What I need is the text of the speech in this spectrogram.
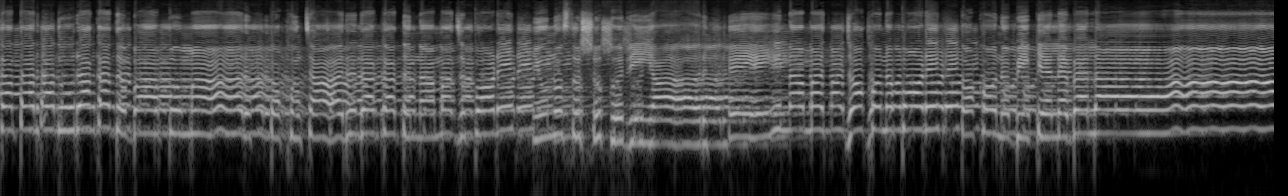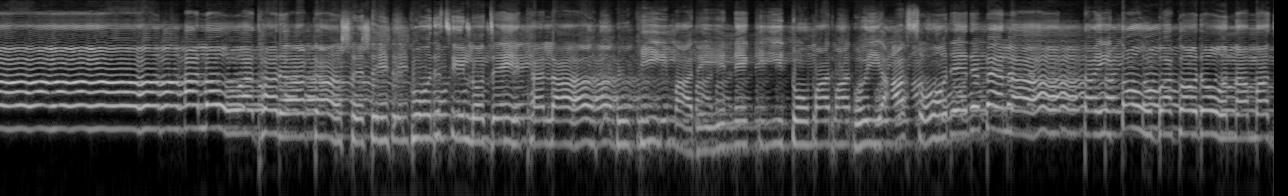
কাতার দুরা কাত বাপ মার। তখন চার রাকাত নামাজ পড়ে ইউনুস শুকরিয়ার। এই নামাজ যখন পড়ে তখন বিকেল বেলা। আকাশেতে করছিল যে খেলা। উকি মারে নাকি তোমার ওই আসরের বেলা? তাই তওবা করো, নামাজ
